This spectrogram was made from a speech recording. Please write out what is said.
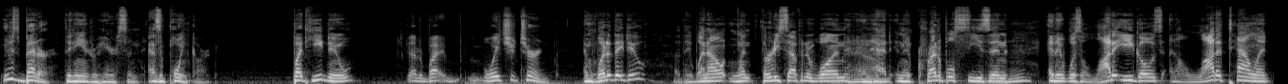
He was better than Andrew Harrison as a point guard, but he knew. Got to buy, wait your turn. And what did they do? They went out and went 37 and 1 and had an incredible season. Mm-hmm. And it was a lot of egos and a lot of talent,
